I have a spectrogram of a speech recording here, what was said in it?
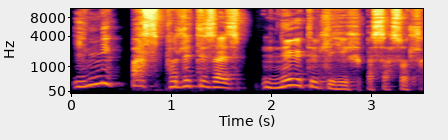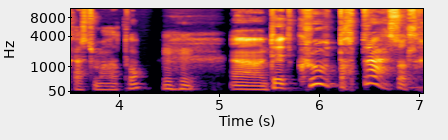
энэнийг бас politicize negatively хийх бас асуудал гарч магадгүй. Аа тэгэд crew дотроо асуудал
